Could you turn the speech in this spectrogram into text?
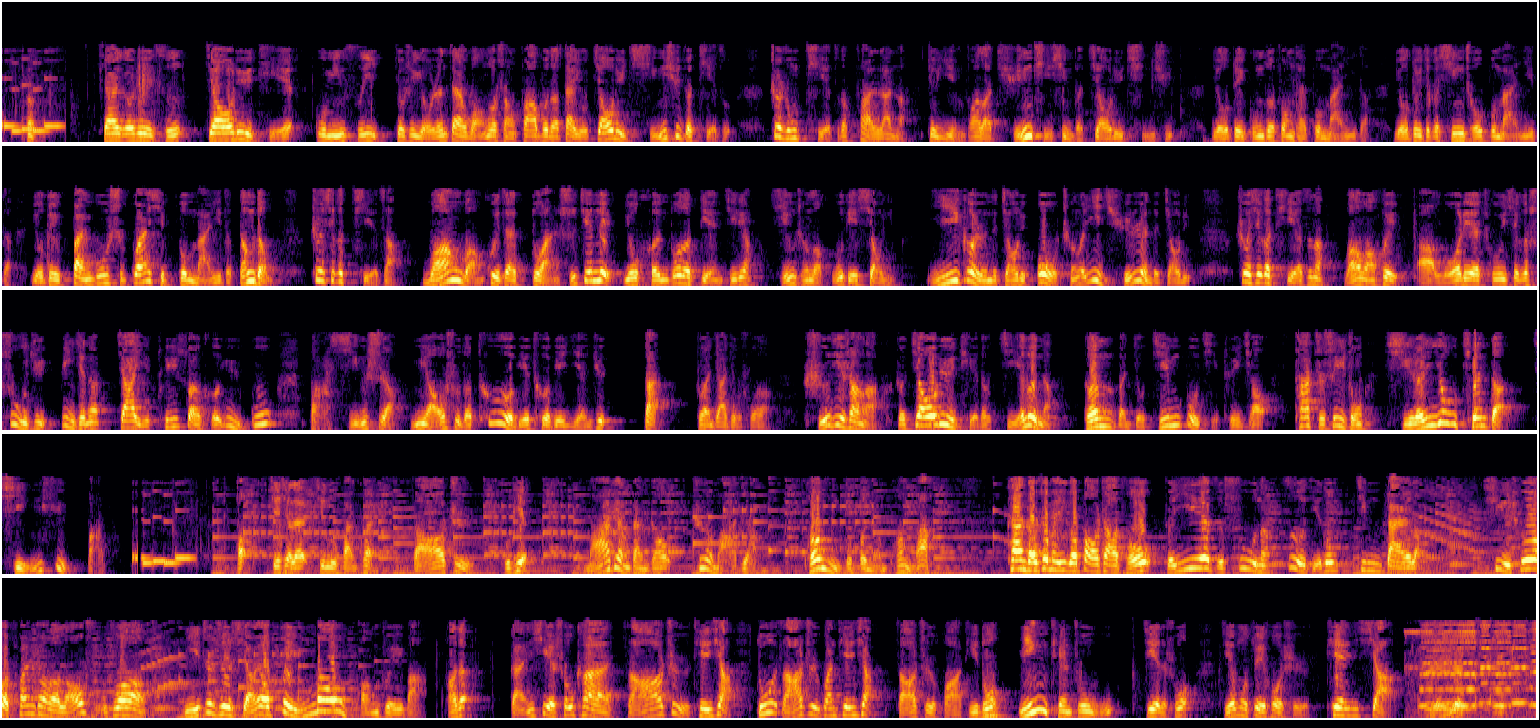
下一个瑞词焦虑帖，顾名思义，就是有人在网络上发布的带有焦虑情绪的帖子。这种帖子的泛滥呢，就引发了群体性的焦虑情绪。有对工作状态不满意的，有对这个薪酬不满意的，有对办公室关系不满意的等等。这些个帖子啊，往往会在短时间内有很多的点击量，形成了蝴蝶效应。一个人的焦虑哦，成了一群人的焦虑。这些个帖子呢，往往会啊罗列出一些个数据，并且呢加以推算和预估，把形势啊描述的特别特别严峻。但专家就说了，实际上啊，这焦虑帖的结论呢，根本就经不起推敲，它只是一种杞人忧天的情绪罢了。好，接下来进入板块，杂志图片，麻将蛋糕，这麻将。碰都不能碰啊！看到这么一个爆炸头，这椰子树呢自己都惊呆了。汽车穿上了老鼠装，你这是想要被猫狂追吧？好的，感谢收看《杂志天下》，读杂志观天下，杂志话题多。明天中午接着说，节目最后是天下言论。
